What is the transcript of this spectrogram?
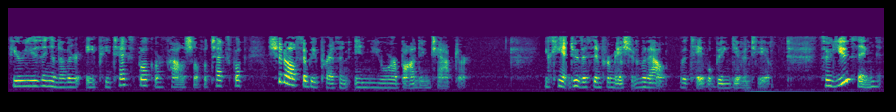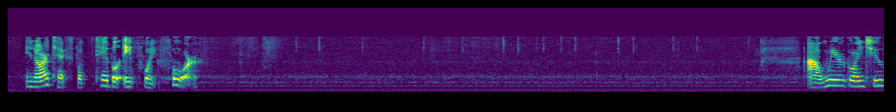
If you're using another AP textbook or college level textbook, it should also be present in your bonding chapter. You can't do this information without the table being given to you. So using, in our textbook, table 8.4, uh, we are going to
